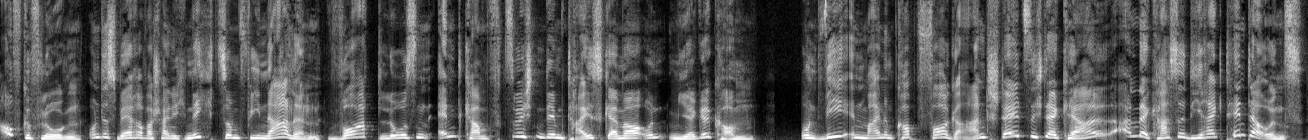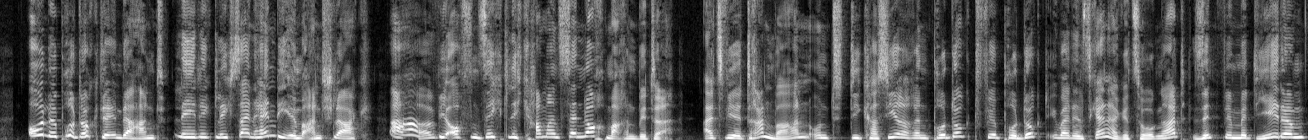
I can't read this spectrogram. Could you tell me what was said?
aufgeflogen und es wäre wahrscheinlich nicht zum finalen, wortlosen Endkampf zwischen dem Thai-Scammer und mir gekommen. Und wie in meinem Kopf vorgeahnt, stellt sich der Kerl an der Kasse direkt hinter uns. Ohne Produkte in der Hand, lediglich sein Handy im Anschlag. Ah, wie offensichtlich kann man's denn noch machen, bitte? Als wir dran waren und die Kassiererin Produkt für Produkt über den Scanner gezogen hat, sind wir mit jedem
